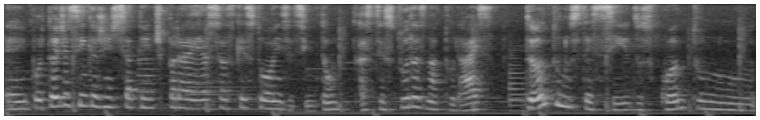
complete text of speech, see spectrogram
é importante assim que a gente se atente para essas questões. Assim. Então, as texturas naturais, tanto nos tecidos quanto no,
